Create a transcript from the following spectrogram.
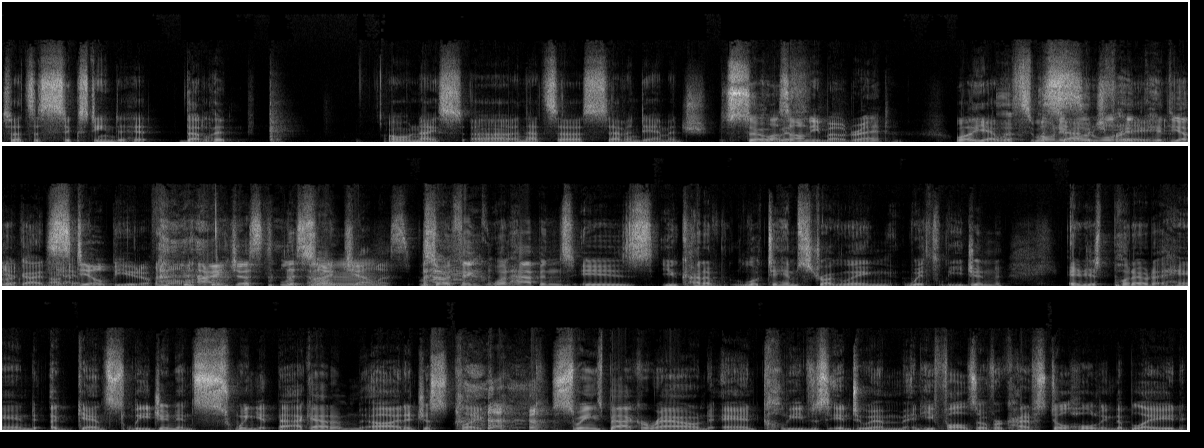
So that's a 16 to hit. that'll hit. Oh, nice. Uh, and that's uh, seven damage. So Plus with- Oni mode, right? Well, yeah, with, with Oni mode Savage will hit- hit the other yeah, guy, not yeah. him. Still beautiful. I just listen. I'm jealous. So I think what happens is you kind of look to him struggling with Legion and just put out a hand against Legion and swing it back at him. Uh, and it just like swings back around and cleaves into him. And he falls over, kind of still holding the blade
